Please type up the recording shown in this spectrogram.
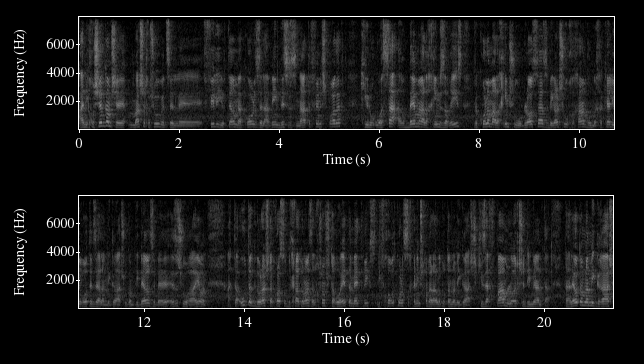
אני חושב גם שמה שחשוב אצל אה, פילי יותר מהכל זה להבין this is not a finished product כאילו הוא עשה הרבה מהלכים זריז וכל המהלכים שהוא עוד לא עשה זה בגלל שהוא חכם והוא מחכה לראות את זה על המגרש הוא גם דיבר על זה באיזשהו רעיון הטעות הגדולה שאתה יכול לעשות בתחילת עונה זה לחשוב שאתה רואה את המטריקס לבחור את כל השחקנים שלך ולהעלות אותם למגרש. כי זה אף פעם לא איך שדמיינת. תעלה אותם למגרש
